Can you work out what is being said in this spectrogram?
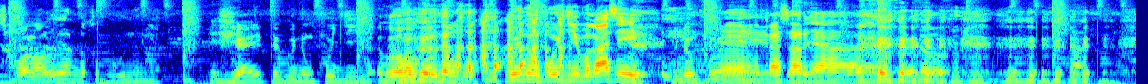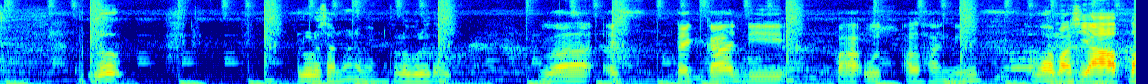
sekolah lu yang deket gunung ya? Iya itu Gunung Fuji. Oh gunung gunung Fuji Bekasi. Gunung Fuji. Eh kasarnya. Gitu. nah, lu lu lulusan mana men? Kalau boleh tahu. Gua STK di PAUD Al Hanif wah masih apa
